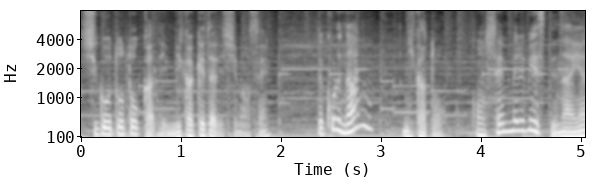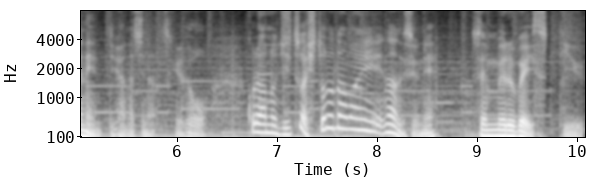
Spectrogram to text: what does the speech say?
仕事とかで見かけたりしません？で、これ何かと、このセンメルベースってなんやねんっていう話なんですけど、これあの実は人の名前なんですよね。センメルベイスっていう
